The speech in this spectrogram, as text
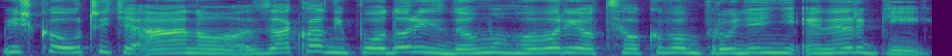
Miško, určite áno. Základný pôdorys domu hovorí o celkovom prúdení energií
